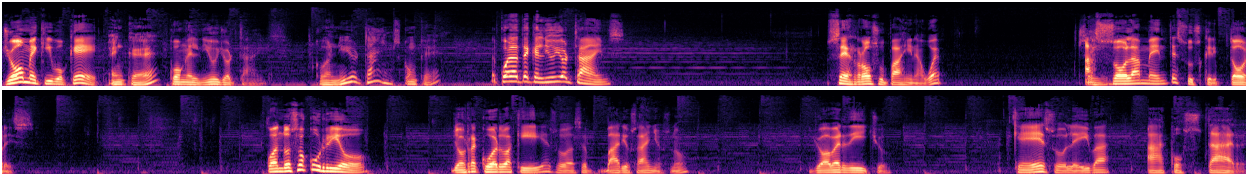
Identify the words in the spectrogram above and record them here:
Yo me equivoqué. ¿En qué? Con el New York Times. ¿Con el New York Times? ¿Con qué? Acuérdate que el New York Times cerró su página web a solamente suscriptores. Cuando eso ocurrió, yo recuerdo aquí, eso hace varios años, ¿no? Yo haber dicho que eso le iba a costar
